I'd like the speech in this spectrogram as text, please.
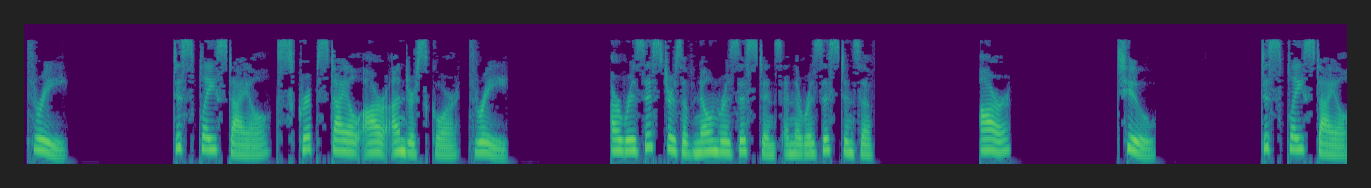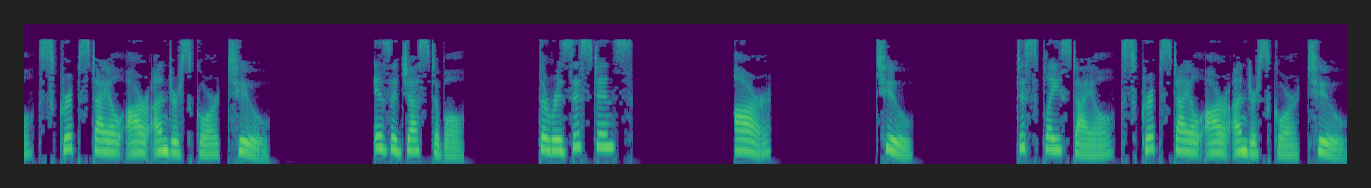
3 display style script style r underscore 3 are resistors of known resistance and the resistance of r 2 display style script style r underscore 2 is adjustable. The resistance r 2 display style script style r underscore 2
